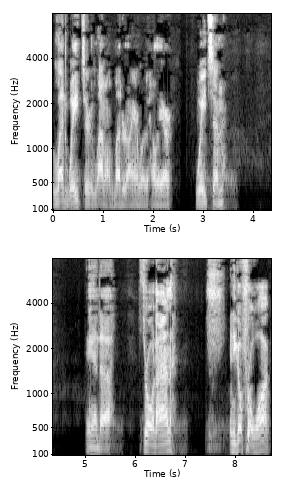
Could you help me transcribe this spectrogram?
lead weights or I don't know lead or iron, whatever the hell they are, weights in, and uh, throw it on, and you go for a walk.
